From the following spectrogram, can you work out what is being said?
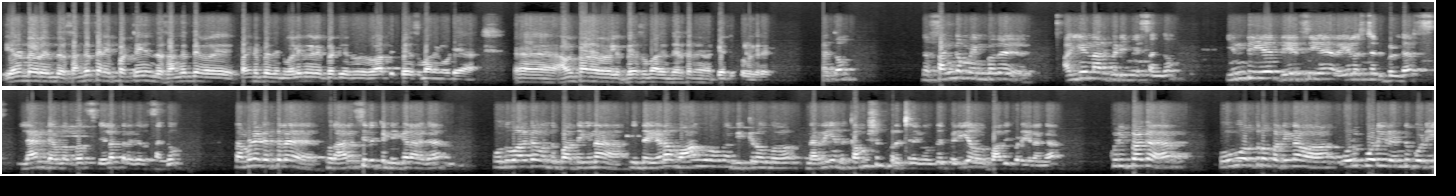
இரண்டொரு இந்த சங்கத்தினை பற்றி இந்த சங்கத்தை பயணிப்பதன் வலிமைகளை பற்றி ஒரு வார்த்தை பேசுமாறு எங்களுடைய அஹ், அமைப்பாளர்களை பேசுமாறு இந்த இடத்துல நான் கேட்டுக்கொள்கிறேன். வணக்கம். இந்த சங்கம் என்பது ஐஎன்ஆர் பிடிமை சங்கம் இந்திய தேசிய real estate builders land developers நிலத்தரகர் சங்கம். தமிழகத்துல ஒரு அரசியலுக்கு நிகராக பொதுவாக வந்து பாத்தீங்கன்னா இந்த இடம் வாங்குறவங்க விற்கிறவங்க நிறைய இந்த கமிஷன் பிரச்சனைகள் வந்து பெரிய அளவு பாதிப்படைகிறாங்க. குறிப்பாக ஒவ்வொருத்தரும் பாத்தீங்கன்னா ஒரு கோடி ரெண்டு கோடி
